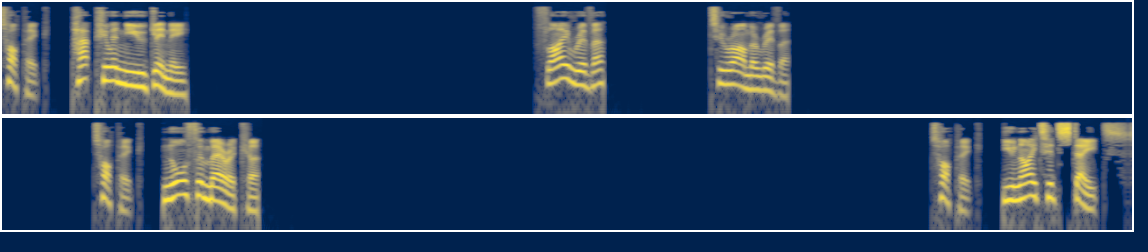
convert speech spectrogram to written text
Topic. Papua New Guinea Fly River Turama River Topic. North America Topic: United States.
